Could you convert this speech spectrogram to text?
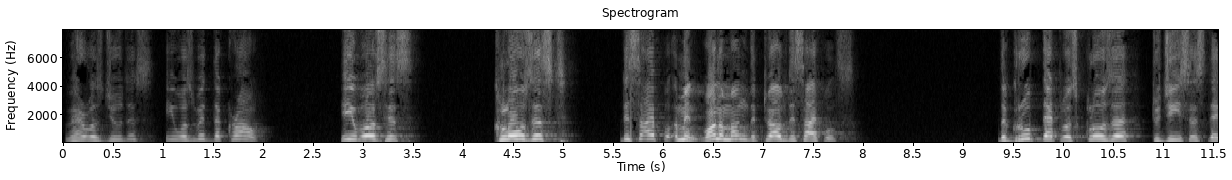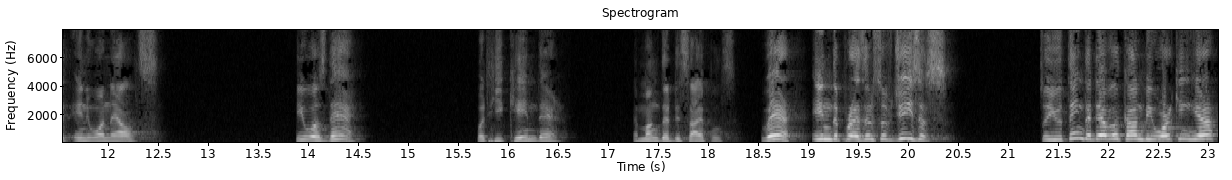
Where was Judas? He was with the crowd. He was his closest disciple. I mean, one among the 12 disciples. The group that was closer to Jesus than anyone else. He was there. But he came there among the disciples. Where? In the presence of Jesus. So you think the devil can't be working here?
